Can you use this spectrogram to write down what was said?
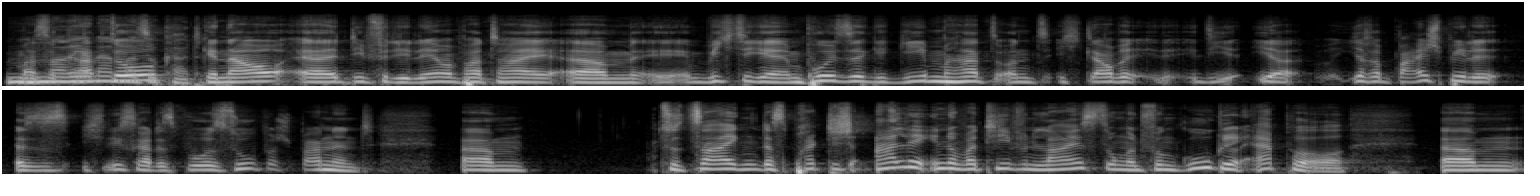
Mazzucato, genau, äh, die für die Labour-Partei ähm, wichtige Impulse gegeben hat. Und ich glaube, die, ihr, ihre Beispiele, also ich lese gerade das Buch, super spannend, ähm, zu zeigen, dass praktisch alle innovativen Leistungen von Google, Apple, ähm,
